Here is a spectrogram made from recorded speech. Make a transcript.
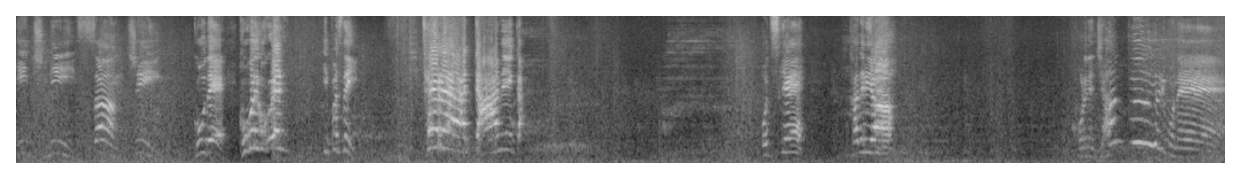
12345でここで黒煙一発でいい。テラーダメか。落ち着け。勝てるよ。これねジャンプよりもね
